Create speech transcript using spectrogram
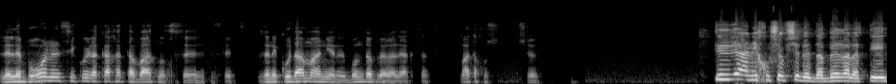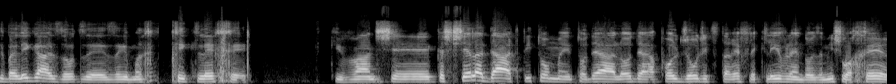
ללברון אין סיכוי לקחת טבעת נוספת. זו נקודה מעניינת, בוא נדבר עליה קצת. מה אתה חושב? תראה, אני חושב שלדבר על עתיד בליגה הזאת זה, זה מרחיק לכת. כיוון שקשה לדעת, פתאום, אתה יודע, לא יודע, פול ג'ורג' יצטרף לקליבלנד או איזה מישהו אחר,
